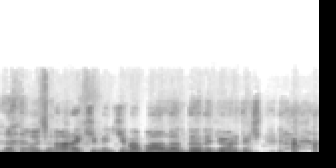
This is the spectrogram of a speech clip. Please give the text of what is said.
Hocam. Sonra kimin kime bağlandığını gördük.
